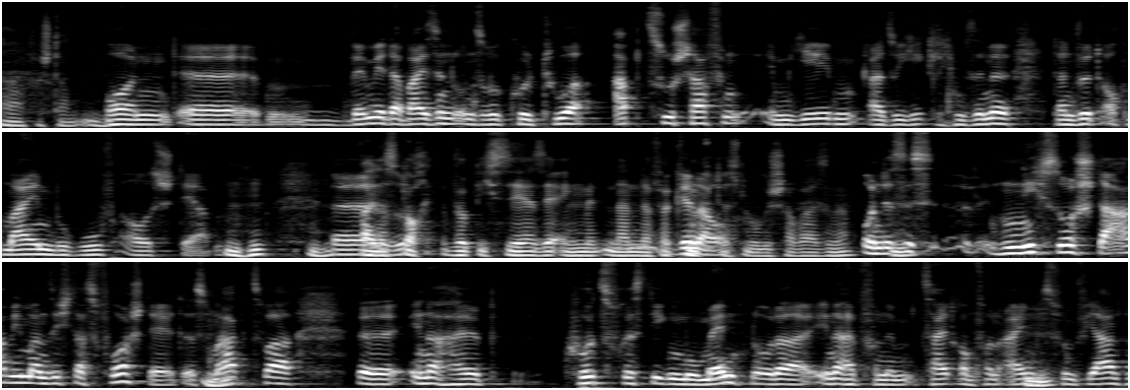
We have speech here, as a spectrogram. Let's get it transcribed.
Ah, verstanden. Mhm. Und äh, wenn wir dabei sind, unsere Kultur abzuschaffen, in jedem, also jeglichem Sinne, dann wird auch mein Beruf aussterben. Mhm, mh. Weil das so, doch wirklich sehr, sehr eng miteinander verknüpft genau. ist, logischerweise. Ne? Und es mhm. ist nicht so starr, wie man sich das vorstellt. Es mhm. mag zwar äh, innerhalb kurzfristigen Momenten oder innerhalb von einem Zeitraum von ein mhm. bis fünf Jahren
